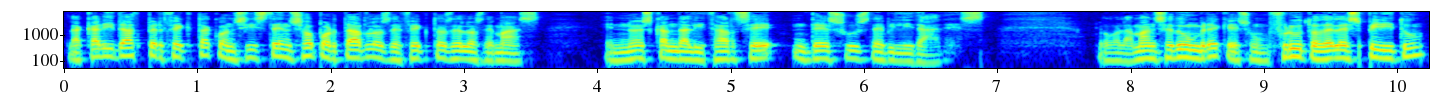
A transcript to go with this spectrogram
La caridad perfecta consiste en soportar los defectos de los demás, en no escandalizarse de sus debilidades. Luego la mansedumbre, que es un fruto del espíritu,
